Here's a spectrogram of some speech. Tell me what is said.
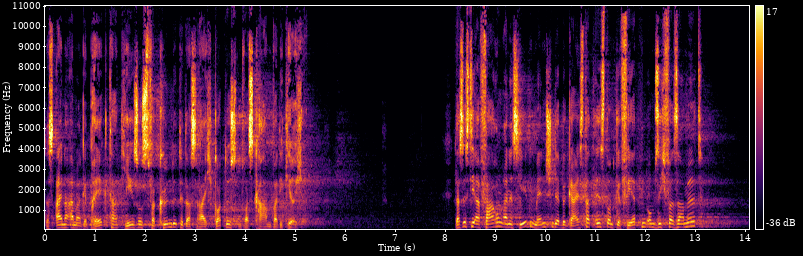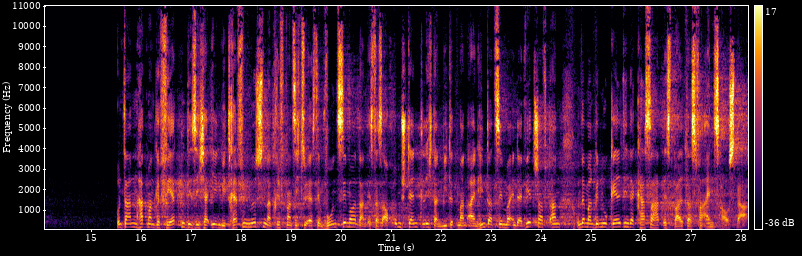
das einer einmal geprägt hat. Jesus verkündete das Reich Gottes und was kam, war die Kirche. Das ist die Erfahrung eines jeden Menschen, der begeistert ist und Gefährten um sich versammelt und dann hat man Gefährten, die sich ja irgendwie treffen müssen. Dann trifft man sich zuerst im Wohnzimmer, dann ist das auch umständlich, dann mietet man ein Hinterzimmer in der Wirtschaft an und wenn man genug Geld in der Kasse hat, ist bald das Vereinshaus da.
